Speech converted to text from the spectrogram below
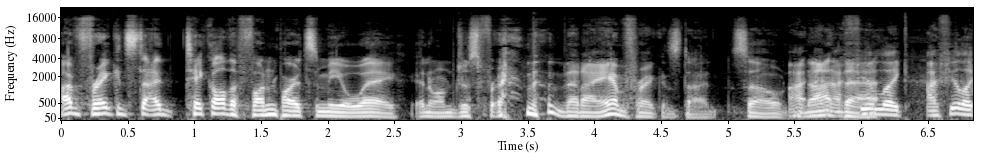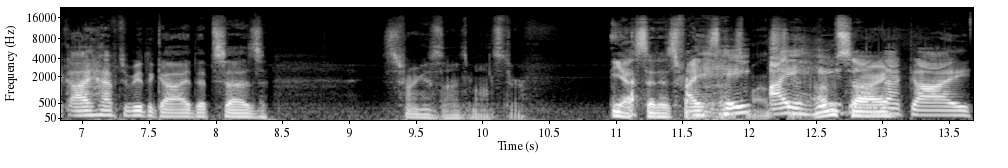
i'm frankenstein take all the fun parts of me away and i'm just Fra- that i am frankenstein. So I, not and I that. feel like I feel like I have to be the guy that says it's Frankenstein's monster. yes it is I frankenstein's hate monster. I hate i'm sorry. that guy.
